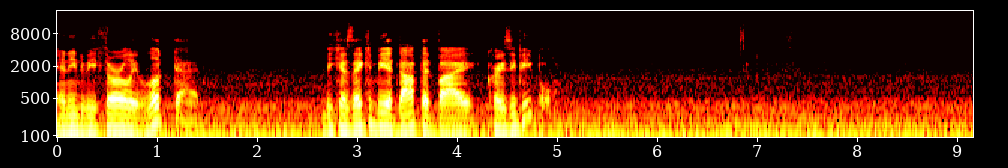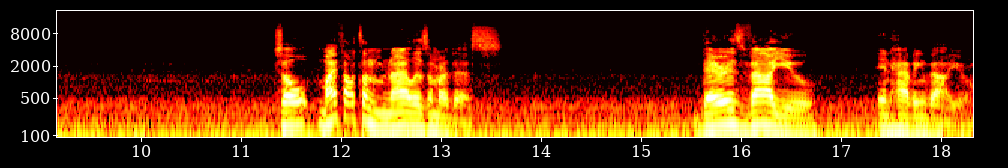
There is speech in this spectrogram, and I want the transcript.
and need to be thoroughly looked at because they can be adopted by crazy people. So, my thoughts on nihilism are this there is value in having value.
